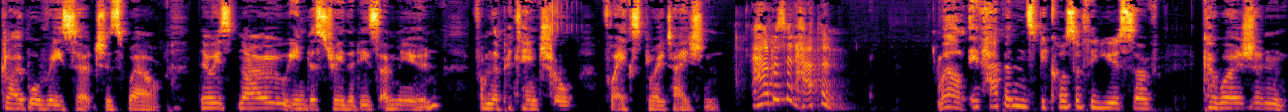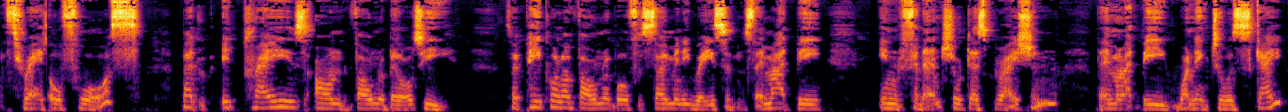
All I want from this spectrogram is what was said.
global research as well. There is no industry that is immune from the potential for exploitation. How does it happen? Well, it happens because of the use of coercion, threat, or force, but it preys on vulnerability. So people are vulnerable for so many reasons. They might be in financial desperation. They might be wanting to escape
